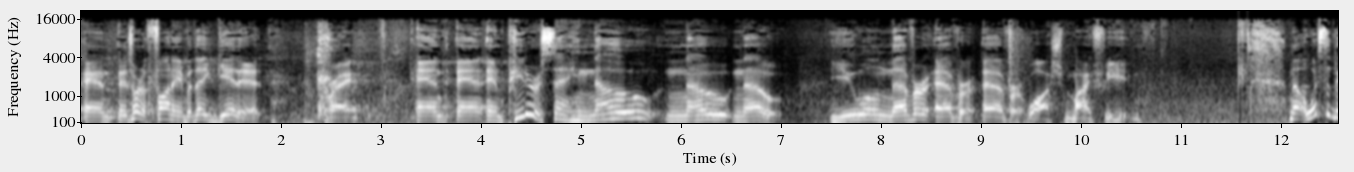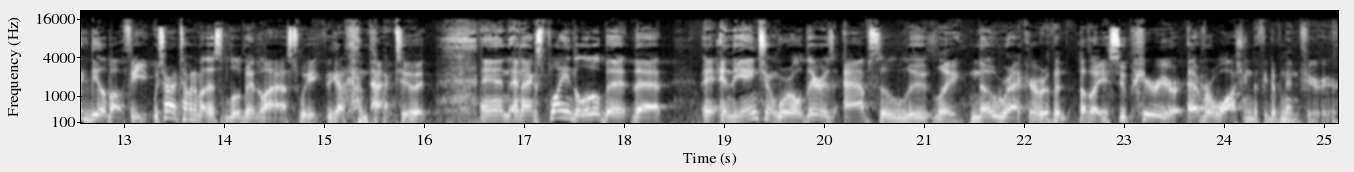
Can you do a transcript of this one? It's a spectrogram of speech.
and it's sort of funny, but they get it, right? And and and Peter is saying no, no, no. You will never, ever, ever wash my feet. Now, what's the big deal about feet? We started talking about this a little bit last week. We got to come back to it. And, and I explained a little bit that in the ancient world, there is absolutely no record of a, of a, superior ever washing the feet of an inferior.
